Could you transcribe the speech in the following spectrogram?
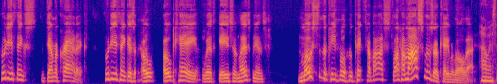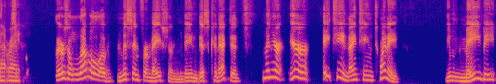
who do you think's democratic? Who do you think is o- okay with gays and lesbians? Most of the people who picked Hamas thought Hamas was okay with all that. Oh, is that right? So there's a level of misinformation being disconnected. I mean, you're you're 18, 19, 20. You maybe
